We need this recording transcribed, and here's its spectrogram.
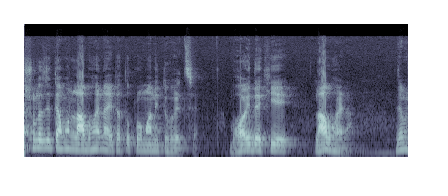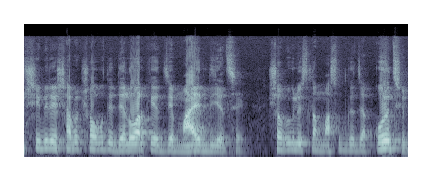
আসলে যে তেমন লাভ হয় না, এটা তো প্রমাণিত হয়েছে। ভয় দেখিয়ে লাভ হয় না। যেমন শিবিরের সাবেক সভাপতি দেলোয়ারকে যে মায়ের দিয়েছে, শফিকুল ইসলাম মাসুদকে যা করেছিল,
